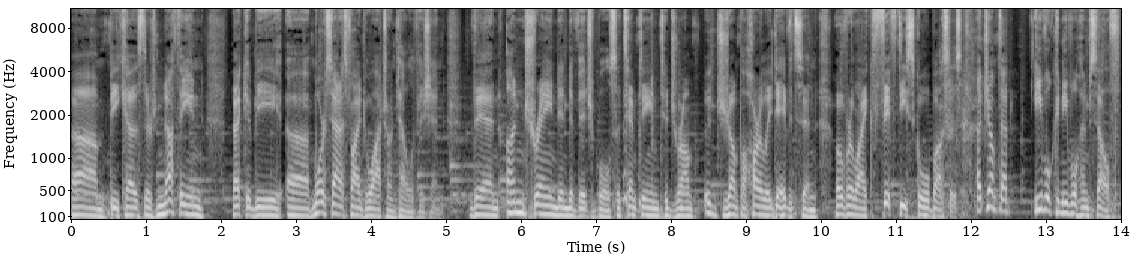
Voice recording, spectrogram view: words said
um, because there's nothing that could be uh, more satisfying to watch on television than untrained individuals attempting to jump jump a Harley Davidson over like 50 school buses. A jump that Evel Knievel himself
